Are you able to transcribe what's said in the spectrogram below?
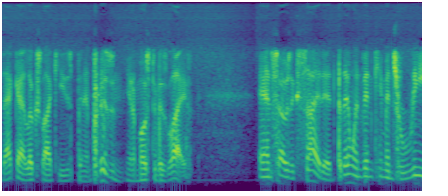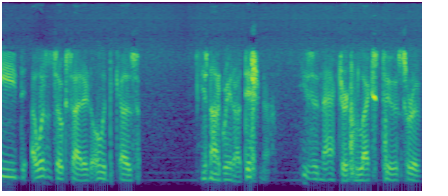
That guy looks like he's been in prison, you know, most of his life. And so I was excited, but then when Vin came in to read, I wasn't so excited only because he's not a great auditioner. He's an actor who likes to sort of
